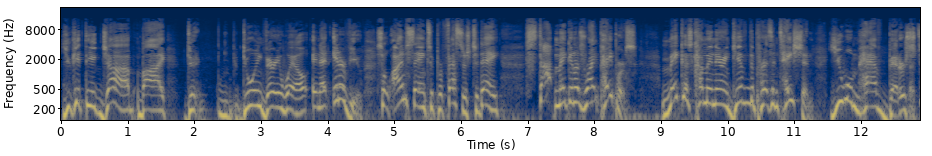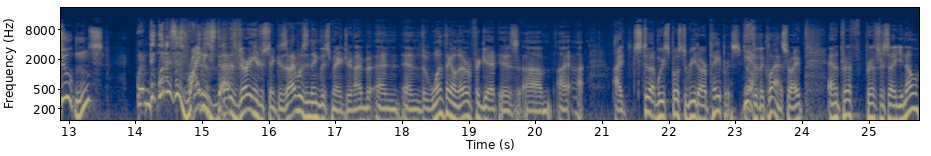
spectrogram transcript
You get the job by do, doing very well in that interview. So I'm saying to professors today, stop making us write papers. Make us come in there and give the presentation. You will have better students. What what is this writing that is, stuff? That is very interesting because I was an English major, and I and and the one thing I'll never forget is um, I. I I stood up. We were supposed to read our papers Yeah. to the class, right? And the prof- professor said, "You know,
